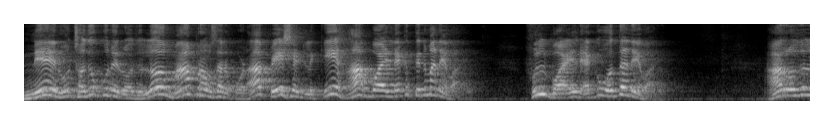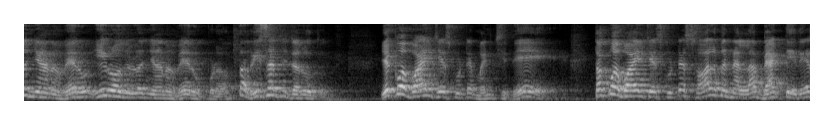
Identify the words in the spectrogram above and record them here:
నేను చదువుకునే రోజుల్లో మా ప్రొఫెసర్ కూడా పేషెంట్లకి హాఫ్ బాయిల్డ్ ఎగ్ తినమనేవారు. ఫుల్ బాయిల్డ్ ఎగ్ వద్దనేవారు. ఆ రోజుల్లో జ్ఞానం వేరు ఈ రోజుల్లో జ్ఞానం వేరు. ఇప్పుడు అంతా రీసెర్చ్ జరుగుతుంది. ఎక్కువ బాయిల్ చేసుకుంటే మంచిదే. తక్కువ బాయిల్ చేసుకుంటే సాల్మనల్లా బ్యాక్టీరియా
